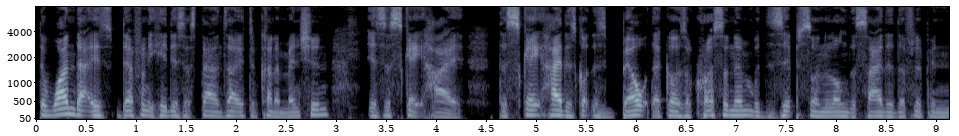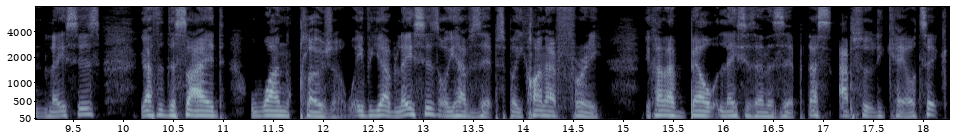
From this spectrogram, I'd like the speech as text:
the one that is definitely hideous that stands out to kind of mention is the skate high. The skate high has got this belt that goes across on them with zips on along the side of the flipping laces. You have to decide one closure. Either you have laces or you have zips, but you can't have three. You can't have belt, laces, and a zip. That's absolutely chaotic,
